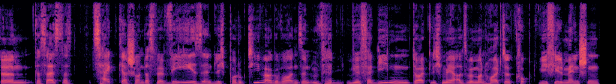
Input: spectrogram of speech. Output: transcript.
Ähm, das heißt, das zeigt ja schon, dass wir wesentlich produktiver geworden sind und wir verdienen deutlich mehr. Also wenn man heute guckt, wie viele Menschen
